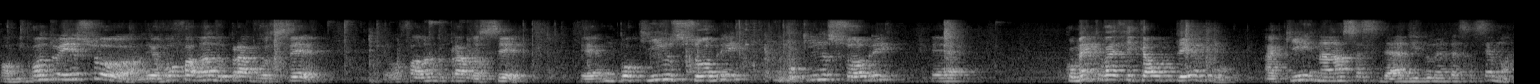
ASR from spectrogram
Bom, enquanto isso, eu vou falando para você, eu vou falando para você é, um pouquinho sobre, um pouquinho sobre é, como é que vai ficar o tempo aqui na nossa cidade durante essa semana.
